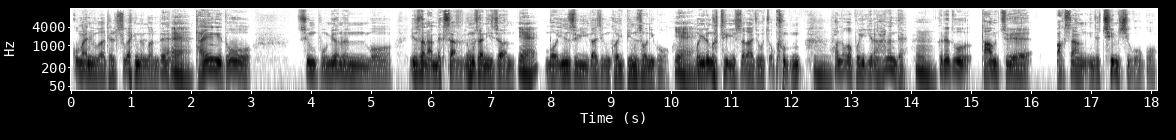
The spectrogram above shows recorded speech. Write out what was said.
꼬마뉴가 될 수가 있는 건데 예. 다행히도 지금 보면은 뭐 인사남맥상 용산 이전 예. 뭐 인수위가 지금 거의 빈손이고 예. 뭐 이런 것들이 있어가지고 조금 음. 활로가 보이기는 하는데 음. 그래도 다음 주에 막상 이제 취임식 오고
